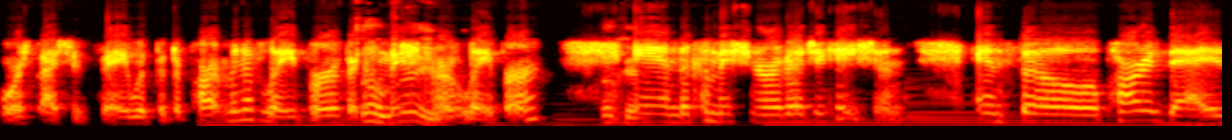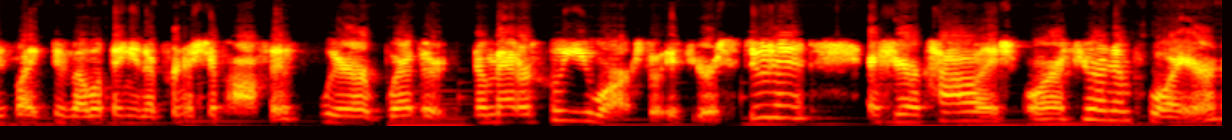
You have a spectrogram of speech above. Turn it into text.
force, I should say, with the Department of Labor, the oh, Commissioner great. of Labor, okay. and the Commissioner of Education. And so part of that is like developing an apprenticeship office where whether no matter who you are, so if you're a student, if you're a college, or if you're an employer,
